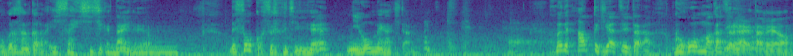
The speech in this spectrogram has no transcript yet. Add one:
奥田さんからは一切指示がないのよ。でそうこうするうちにね2本目が来たの。それではっと気が付いたら5本任せられたのよ。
